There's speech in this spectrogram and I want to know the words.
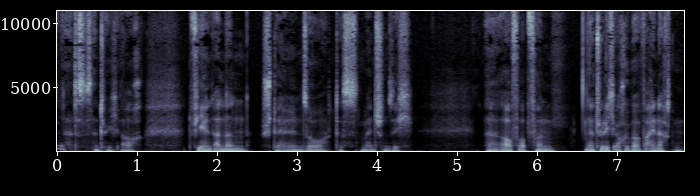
Ja, das ist natürlich auch an vielen anderen Stellen so, dass Menschen sich äh, aufopfern. Natürlich auch über Weihnachten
